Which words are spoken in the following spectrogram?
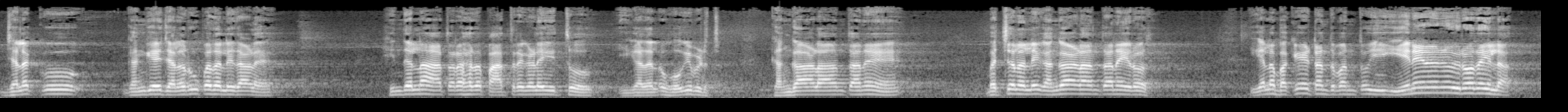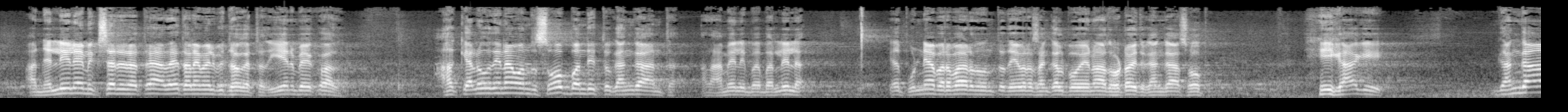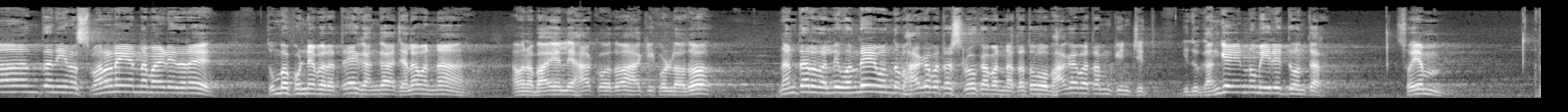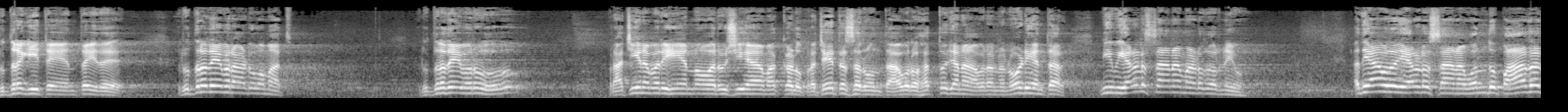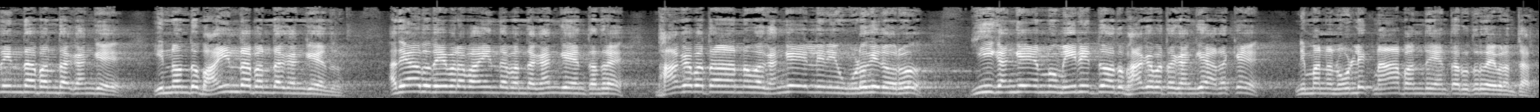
ಜಲಕ್ಕೂ ಗಂಗೆ ಜಲರೂಪದಲ್ಲಿದ್ದಾಳೆ. ಹಿಂದೆಲ್ಲ ಆ ತರಹದ ಪಾತ್ರೆಗಳೇ ಇತ್ತು. ಈಗ ಅದೆಲ್ಲ ಹೋಗಿಬಿಡ್ತು. ಗಂಗಾಳ ಅಂತಾನೆ ಬಚ್ಚಲಲ್ಲಿ ಗಂಗಾಳ ಅಂತಾನೆ ಇರೋದು. ಈಗೆಲ್ಲ ಬಕೆಟ್ ಅಂತ ಬಂತು, ಈಗ ಏನೇನೇನೂ ಇರೋದೇ ಇಲ್ಲ. ಆ ನೆಲ್ಲಿಲೇ ಮಿಕ್ಸರ್ ಇರುತ್ತೆ, ಅದೇ ತಲೆ ಮೇಲೆ ಬಿದ್ದೋಗತ್ತದು ಏನು ಬೇಕೋ ಅದು. ಆ ಕೆಲವು ದಿನ ಒಂದು ಸೋಪ್ ಬಂದಿತ್ತು, ಗಂಗಾ ಅಂತ. ಅದು ಆಮೇಲೆ ಬ ಬರಲಿಲ್ಲ. ಪುಣ್ಯ ಬರಬಾರ್ದು ಅಂತ ದೇವರ ಸಂಕಲ್ಪವೇನೋ ಅದು ಹೊಟ್ಟೋಯ್ತು ಗಂಗಾ ಸೋಪ್. ಹೀಗಾಗಿ ಗಂಗಾ ಅಂತ ನೀನು ಸ್ಮರಣೆಯನ್ನು ಮಾಡಿದರೆ ತುಂಬ ಪುಣ್ಯ ಬರುತ್ತೆ. ಗಂಗಾ ಜಲವನ್ನು ಅವನ ಬಾಯಲ್ಲಿ ಹಾಕೋದು, ಹಾಕಿಕೊಳ್ಳೋದು ನಂತರದಲ್ಲಿ ಒಂದೇ ಒಂದು ಭಾಗವತ ಶ್ಲೋಕವನ್ನು ತಥೋ ಭಾಗವತಂ ಕಿಂಚಿತ್, ಇದು ಗಂಗೆಯನ್ನು ಮೀರಿದ್ದು ಅಂತಾರೆ. ಸ್ವಯಂ ರುದ್ರಗೀತೆ ಅಂತ ಇದೆ. ರುದ್ರದೇವರಾಡುವ ಮಾತು. ರುದ್ರದೇವರು ಪ್ರಾಚೀನ ಬರಿಹಿ ಎನ್ನುವ ಋಷಿಯ ಮಕ್ಕಳು, ಪ್ರಚೇತಸರು ಅಂತ, ಅವರು ಹತ್ತು ಜನ ಅವರನ್ನು ನೋಡಿ ಅಂತಾರೆ, ನೀವು ಎರಡು ಸ್ನಾನ ಮಾಡಿದವರು ನೀವು. ಅದ್ಯಾವುದು ಎರಡು ಸ್ನಾನ? ಒಂದು ಪಾದದಿಂದ ಬಂದ ಗಂಗೆ, ಇನ್ನೊಂದು ಬಾಯಿಂದ ಬಂದ ಗಂಗೆ ಅಂದರು. ಅದ್ಯಾವುದು ದೇವರ ಬಾಯಿಂದ ಬಂದ ಗಂಗೆ ಅಂತಂದರೆ ಭಾಗವತ ಅನ್ನುವ ಗಂಗೆಯಲ್ಲಿ ನೀವು ಮುಳುಗಿದವರು, ಈ ಗಂಗೆಯನ್ನು ಮೀರಿದ್ದು ಅದು ಭಾಗವತ ಗಂಗೆ, ಅದಕ್ಕೆ ನಿಮ್ಮನ್ನು ನೋಡ್ಲಿಕ್ಕೆ ನಾ ಬಂದೆ ಅಂತ ರುದ್ರದೇವರಂತಾರೆ.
